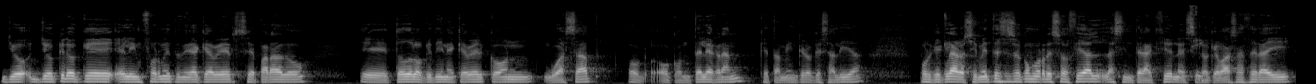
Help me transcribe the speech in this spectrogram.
yo, yo creo que el informe tendría que haber separado eh, todo lo que tiene que ver con WhatsApp o, con Telegram, que también creo que salía. Porque claro, si metes eso como red social, las interacciones y lo que vas a hacer ahí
